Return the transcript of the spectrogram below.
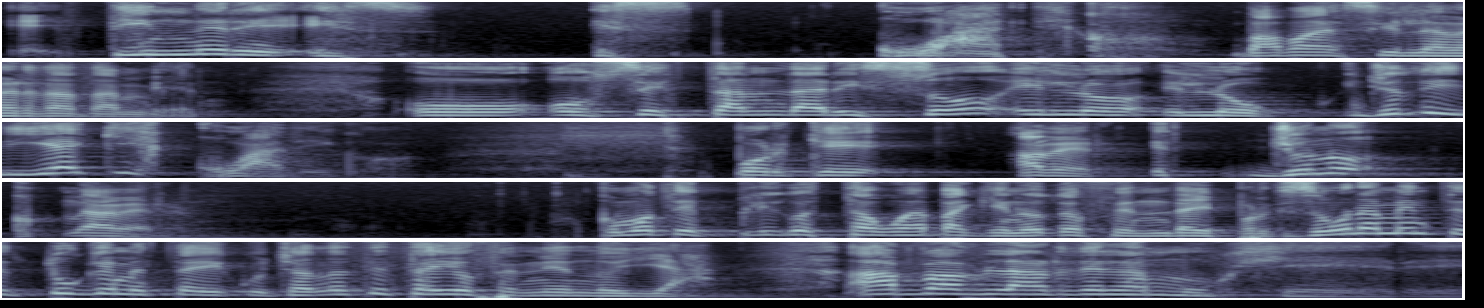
eh, Tinder es, es cuático, vamos a decir la verdad también. O, se estandarizó en lo, Yo diría que es cuático. Porque, a ver, yo no... A ver, ¿cómo te explico esta weá para que no te ofendáis? Porque seguramente tú que me estás escuchando te estás ofendiendo ya. Ah, va a hablar de las mujeres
